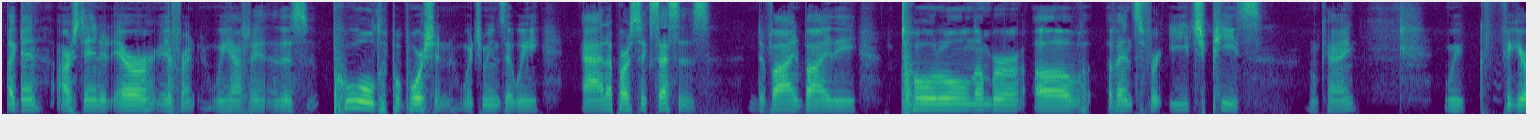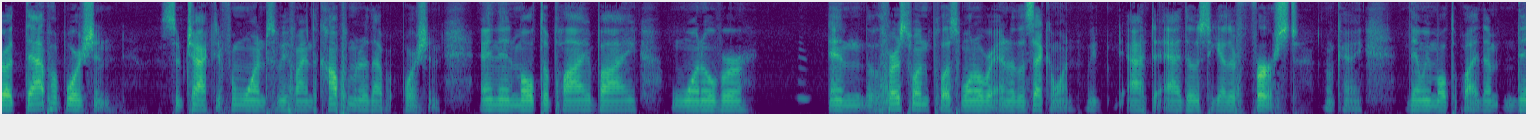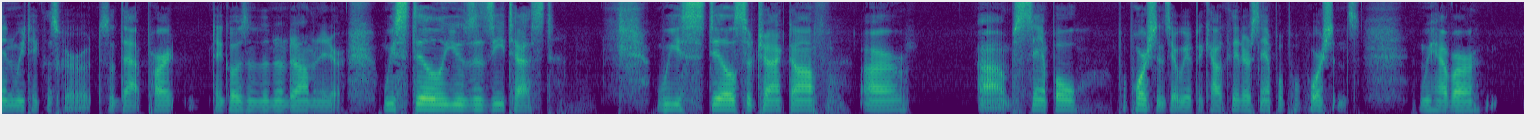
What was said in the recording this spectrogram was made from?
Again, our standard error is different. We have to this pooled proportion, which means that we add up our successes, divide by the total number of events for each piece. Okay, we figure out that proportion, subtract it from 1 so we find the complement of that proportion, and then multiply by 1 over n of the first one plus 1 over n of the second one. We have to add those together first. Okay, then we multiply them, then we take the square root. So that part that goes into the denominator. We still use a z-test. We still subtract off our um, sample proportions here. We have to calculate our sample proportions. We have our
